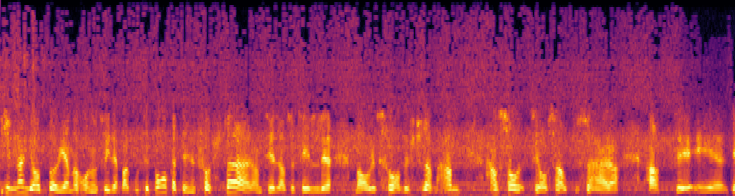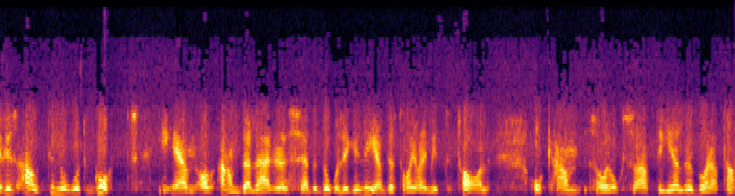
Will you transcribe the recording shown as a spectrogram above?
innan jag börjar med honom så vill jag bara gå tillbaka till den första äran till, alltså till eh, Maurits Fagerström. Han, han sa till oss alltid så här att eh, det finns alltid något gott i en av andra lärares dålig elev. Det tar jag i mitt tal. Och han sa också att det gäller att bara ta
